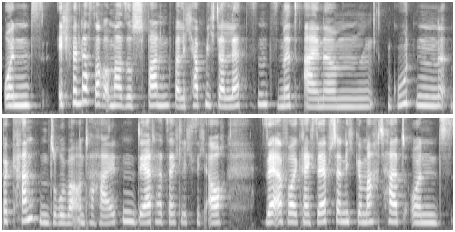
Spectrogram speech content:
Und ich finde das auch immer so spannend, weil ich habe mich da letztens mit einem guten Bekannten drüber unterhalten, der tatsächlich sich auch sehr erfolgreich selbstständig gemacht hat. Und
